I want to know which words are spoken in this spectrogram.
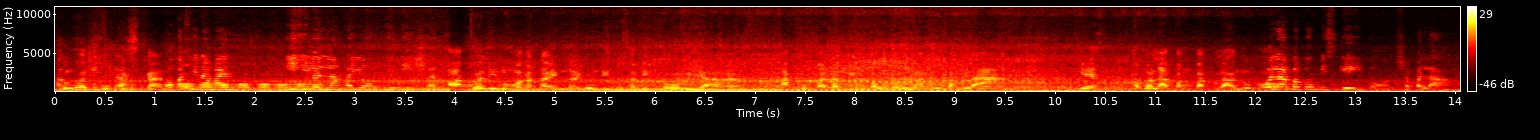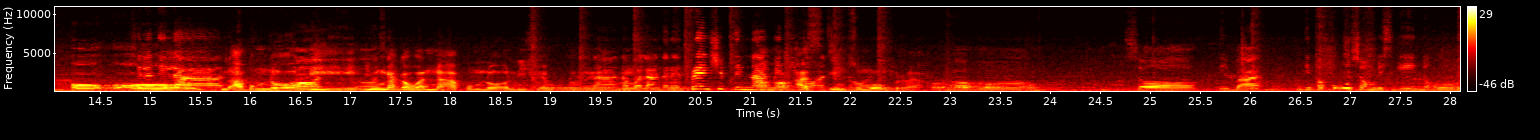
Kung Angag-cookies ka. O kasi Oo, naman, oo, oo, oo, oo. iilan lang kayong beautician. Actually, nung mga time na yun dito sa Victoria, ako pa lang yung kauna-unahang bakla. Yes, Ah, wala pang bakla noon. Wala pa pong Miss Gay noon. Siya pa lang. Oo. Oh, Sila nila- Apong Noli. Oo, yung nagawan na Apong Noli, Oo, syempre. na nawala na rin. Friendship din namin Oo, as in sumobra. Oo. Oo. So, di ba? Hindi pa po uso ang Miss Gay noon.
